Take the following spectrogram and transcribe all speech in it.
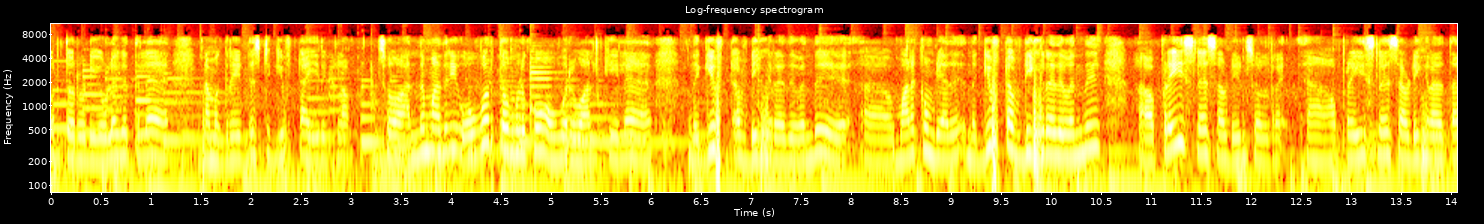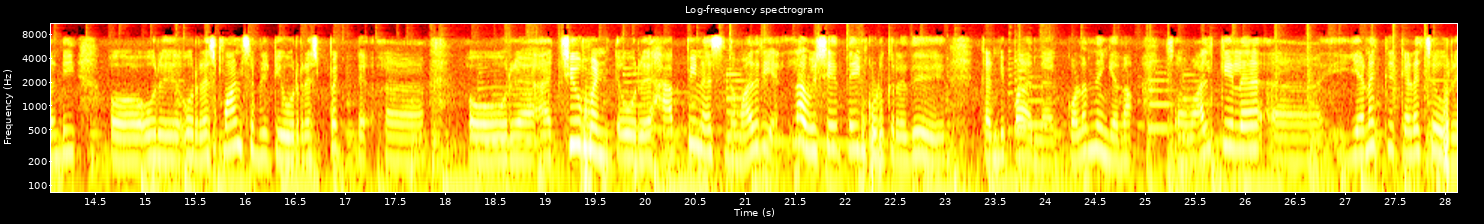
ஒருத்தருடைய உலகத்தில் நம்ம கிரேட்டஸ்ட் கிஃப்டாக இருக்கலாம். ஸோ அந்த மாதிரி ஒவ்வொருத்தவங்களுக்கும் ஒவ்வொரு வாழ்க்கையில் இந்த கிஃப்ட் அப்படிங்கிறது வந்து மறக்க முடியாது. இந்த கிஃப்ட் அப்படிங்கிறது வந்து ப்ரைஸ்லெஸ் அப்படின்னு சொல்கிறேன் ப்ரைஸ்லெஸ் அப்படிங்கிறத தாண்டி ஒரு ஒரு ரெஸ்பான்சிபிலிட்டி ஒரு ரெஸ்பெக்ட் ஒரு அச்சீவ்மெண்ட் ஒரு ஹாப்பினஸ் இந்த மாதிரி எல்லா விஷயத்தையும் கொடுக்கறது கண்டிப்பா அந்த குழந்தைங்க தான். ஸோ வாழ்க்கையில எனக்கு கிடைச்ச ஒரு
